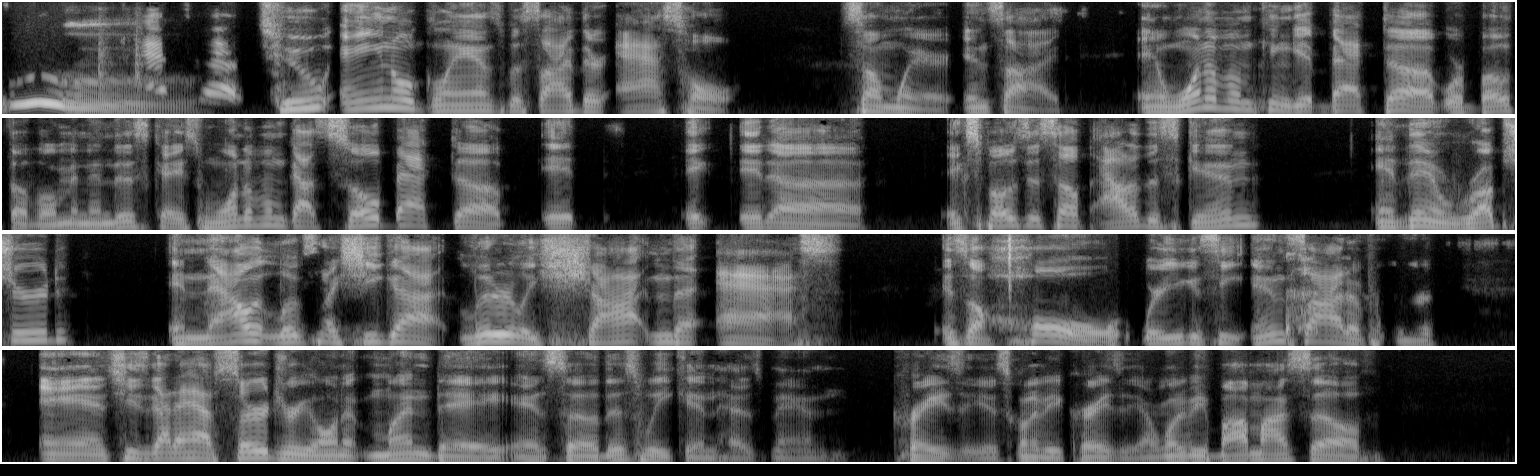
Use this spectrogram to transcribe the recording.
cats have two anal glands beside their asshole somewhere inside. And one of them can get backed up, or both of them. And in this case, one of them got so backed up, it it it uh exposed itself out of the skin and then ruptured. And now it looks like she got literally shot in the ass. Is a hole where you can see inside of her, and she's got to have surgery on it Monday. And so this weekend has been crazy. It's going to be crazy. I'm going to be by myself,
